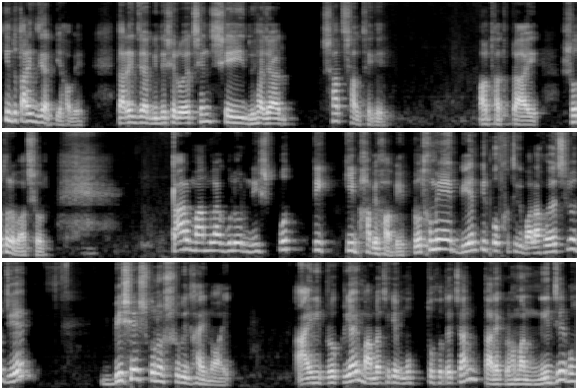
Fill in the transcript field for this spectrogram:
কিন্তু তারেক জিয়ার কি হবে? তারেক জিয়া বিদেশে রয়েছেন সেই দুই সাল থেকে, অর্থাৎ প্রায় সতেরো বছর। তার মামলাগুলোর নিষ্পত্তি কীভাবে হবে? প্রথমে বিএনপির পক্ষ থেকে বলা হয়েছিল যে, বিশেষ কোনো সুবিধায় নয়। আইনি প্রক্রিয়ায় মামলা থেকে মুক্ত হতে চান তারেক রহমান নিজে এবং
